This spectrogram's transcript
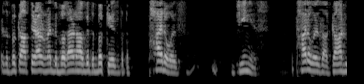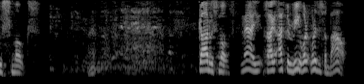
There's a book out there. I haven't read the book. I don't know how good the book is, but the title is genius. The title is uh, God Who Smokes. Right. God Who Smokes. Man, so I have to read. What, what is this about?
